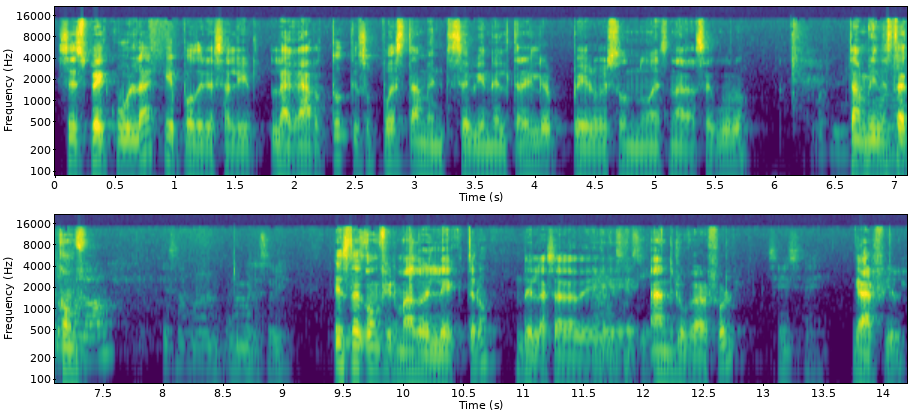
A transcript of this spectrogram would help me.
Se especula que podría salir Lagarto, que supuestamente se viene el tráiler, pero eso no es nada seguro. También está, conf-. Eso no, no me lo sabía. está confirmado Electro de la saga de Ah, sí, sí. Andrew Garfield. Sí, sí. Garfield,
